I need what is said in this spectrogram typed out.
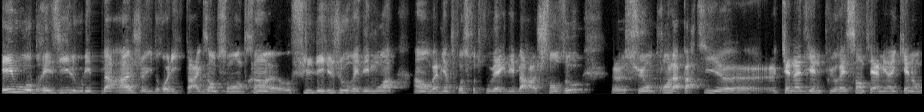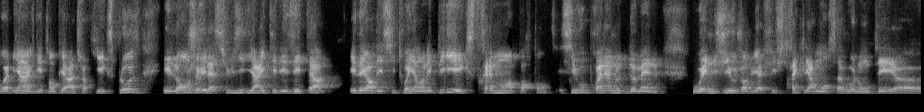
et ou au Brésil, où les barrages hydrauliques, par exemple, sont en train, euh, au fil des jours et des mois, hein, on va bientôt se retrouver avec des barrages sans eau. Euh, si on prend la partie canadienne plus récente et américaine, on voit bien avec des températures qui explosent. Et l'enjeu et la subsidiarité des États et d'ailleurs des citoyens dans les pays est extrêmement importante. Et si vous prenez un autre domaine où NJ aujourd'hui affiche très clairement sa volonté euh,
